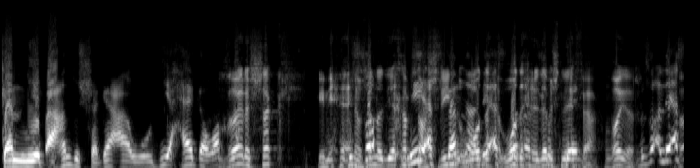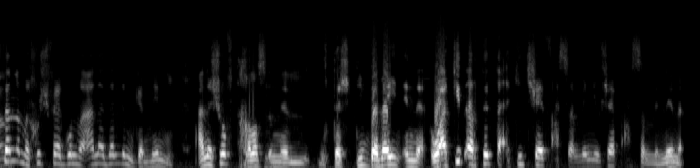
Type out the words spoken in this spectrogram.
كان يبقى عنده الشجاعة ودي حاجة واضحة. غير الشكل. يعني إحنا إحنا. وصلنا دقيقه ليه 25 أستنى؟ ليه وواضح أستنى واضح إن ده مش نافع. غير. بالظبط. ليه أستنى ما يخش فيها جول ما أنا ده اللي مجنني. أنا شفت خلاص إن التشكيل ده باين ان وأكيد أرتيتا أكيد شايف أحسن مني وشايف أحسن مننا.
